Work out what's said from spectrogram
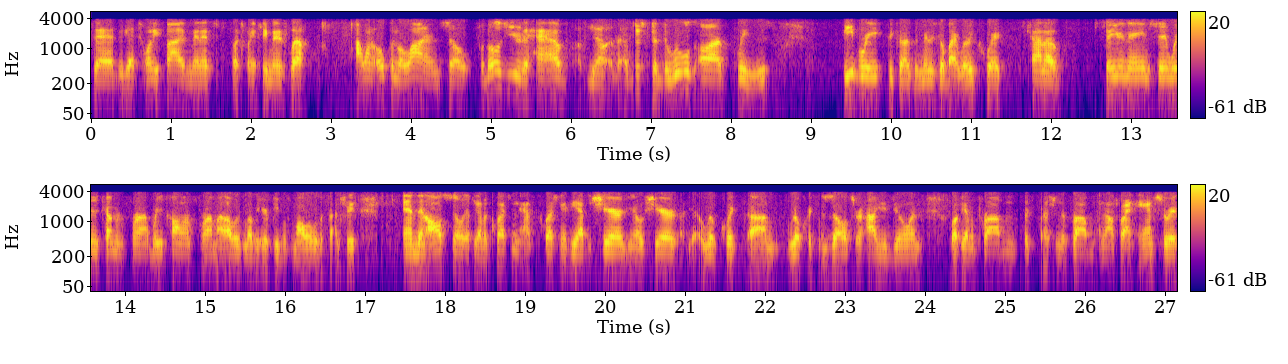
said, we got 25 minutes or 23 minutes left. I want to open the line. So, for those of you that have, you know, just the, the rules are please be brief because the minutes go by really quick. Kind of say your name, say where you're coming from, where you're calling from. I always love to hear people from all over the country. And then also, if you have a question, ask a question. If you have to share, you know, share real quick, um, real quick results or how you're doing. Or if you have a problem, quick question, the problem, and I'll try and answer it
